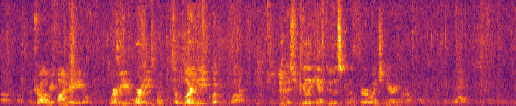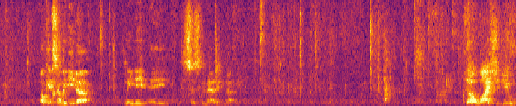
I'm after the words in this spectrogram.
uh, a petroleum refinery or wherever you're working, to learn the equipment well. Because you really can't do this kind of thorough engineering without. Okay, so we need a, we need a systematic method. So why should you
